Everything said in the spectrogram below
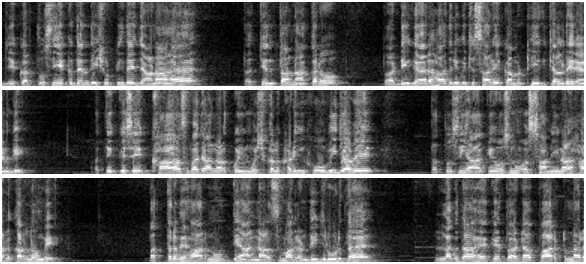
ਜੇਕਰ ਤੁਸੀਂ ਇੱਕ ਦਿਨ ਦੀ ਛੁੱਟੀ ਤੇ ਜਾਣਾ ਹੈ, ਤਾਂ ਚਿੰਤਾ ਨਾ ਕਰੋ, ਤੁਹਾਡੀ ਗੈਰ ਹਾਜ਼ਰੀ ਵਿੱਚ ਸਾਰੇ ਕੰਮ ਠੀਕ ਚੱਲਦੇ ਰਹਿਣਗੇ। ਅਤੇ ਕਿਸੇ ਖਾਸ ਵਜ੍ਹਾ ਨਾਲ ਕੋਈ ਮੁਸ਼ਕਲ ਖੜੀ ਹੋ ਵੀ ਜਾਵੇ ਤਾਂ ਤੁਸੀਂ ਆ ਕੇ ਉਸ ਨੂੰ ਆਸਾਨੀ ਨਾਲ ਹੱਲ ਕਰ ਲਓਗੇ। ਪੱਤਰ ਵਿਹਾਰ ਨੂੰ ਧਿਆਨ ਨਾਲ ਸੰਭਾਲਣ ਦੀ ਜ਼ਰੂਰਤ ਹੈ। ਲੱਗਦਾ ਹੈ ਕਿ ਤੁਹਾਡਾ ਪਾਰਟਨਰ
